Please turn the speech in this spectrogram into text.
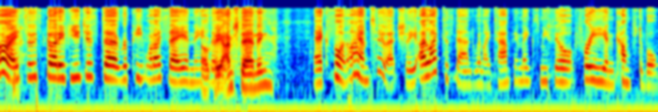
All right, so Scott, if you just uh, repeat what I say and the... Okay, the... I'm standing. Excellent. I am too, actually. I like to stand when I tap. It makes me feel free and comfortable.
